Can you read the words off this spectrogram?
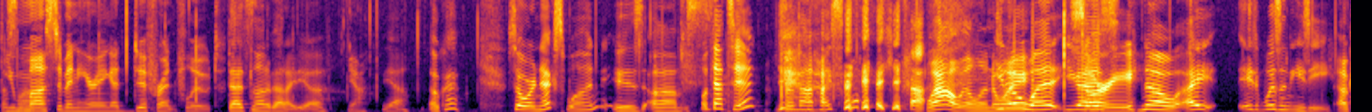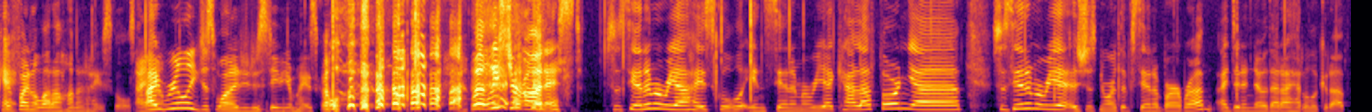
That's you not- must have been hearing a different flute. That's not a bad idea. Yeah. Yeah. Okay. So our next one is um. Well, that's it for that high school. yeah. Wow, Illinois. You know what? You guys, Sorry. No, I. It wasn't easy Okay. to find a lot of haunted high schools. I I, really just wanted to do Stadium High School. Well, at least you're honest. So Santa Maria High School in Santa Maria, California. So Santa Maria is just north of Santa Barbara. I didn't know that. I had to look it up.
